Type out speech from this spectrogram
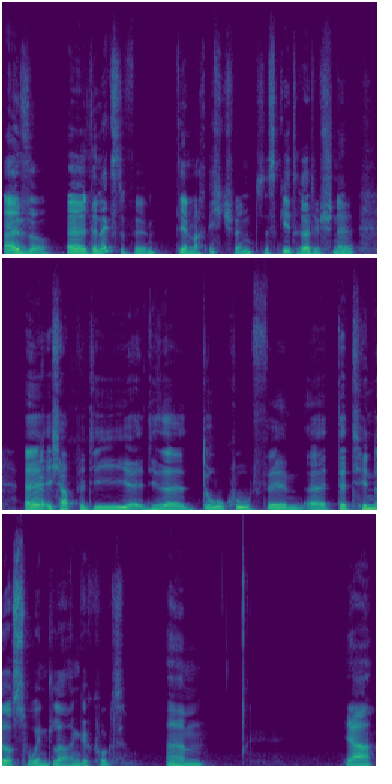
Also, äh, der nächste Film, den mache ich geschwind. Das geht relativ schnell. Äh, Ja. Ich habe die, diese Doku-Film äh, The Tinder Swindler angeguckt. Ähm, ja,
